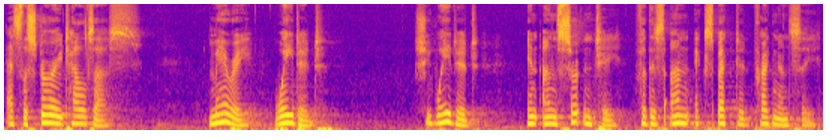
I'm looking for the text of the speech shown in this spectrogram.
as the story tells us, Mary waited. She waited in uncertainty for this unexpected pregnancy.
